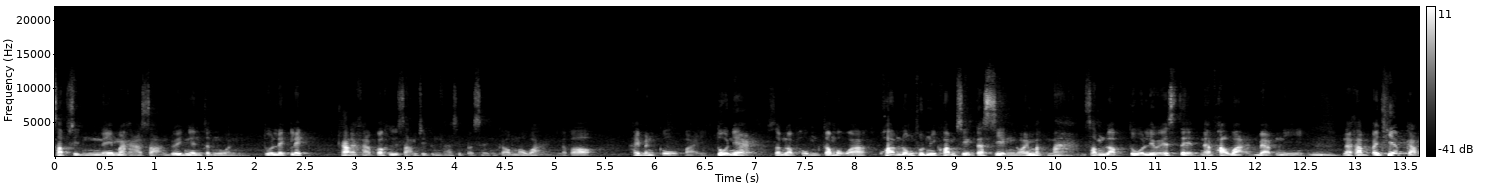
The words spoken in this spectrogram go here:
ทรัพย์สินในมหาศาลด้วยเงินจำนวนตัวเล็กครับๆนะครับก็คือ 30-50%ก็มาวางแล้วก็ ให้มันโกไป ตัวเนี้ยสำหรับผมต้องบอกว่าความลงทุนมีความเสี่ยงแต่เสี่ยงน้อยมากๆสำหรับตัว real estate นะภาวะแบบนี้นะครับไปเทียบกับ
